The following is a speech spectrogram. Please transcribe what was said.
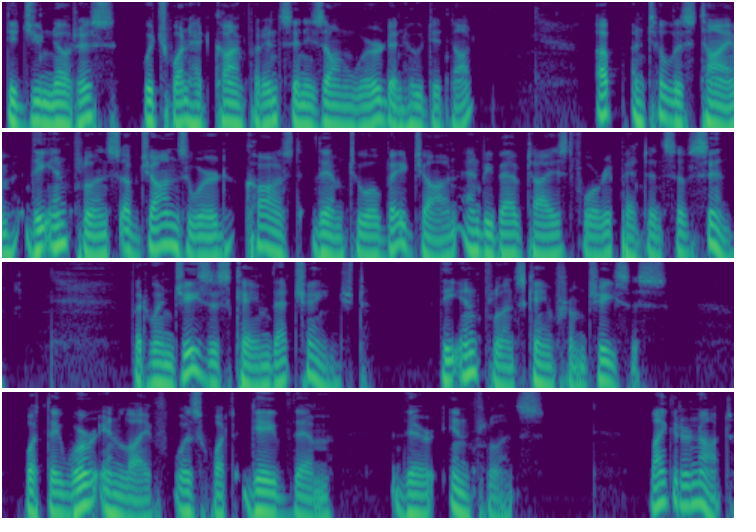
Did you notice which one had confidence in his own word and who did not? Up until this time, the influence of John's word caused them to obey John and be baptized for repentance of sin. But when Jesus came, that changed. The influence came from Jesus. What they were in life was what gave them their influence. Like it or not,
